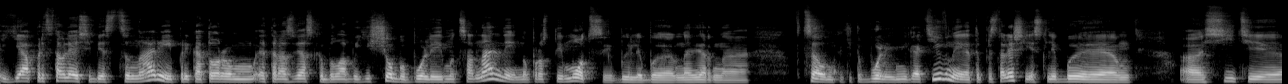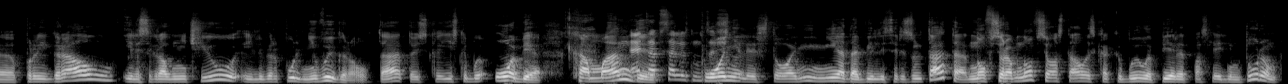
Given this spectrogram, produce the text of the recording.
я представляю себе сценарий, при котором эта развязка была бы еще бы более эмоциональной, но просто эмоции были бы, наверное, в целом какие-то более негативные. Это представляешь, если бы Сити проиграл или сыграл в ничью, и Ливерпуль не выиграл, да, то есть если бы обе команды поняли, точно. что они не добились результата, но все равно все осталось, как и было перед последним туром,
